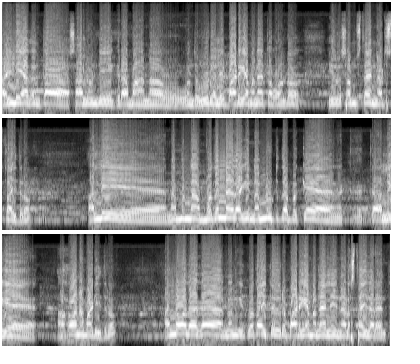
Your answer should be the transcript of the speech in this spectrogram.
ಹಳ್ಳಿಯಾದಂಥ ಸಾಲುಂಡಿ ಗ್ರಾಮ ಅನ್ನೋ ಒಂದು ಊರಲ್ಲಿ ಬಾಡಿಗೆ ಮನೆ ತಗೊಂಡು ಇವರು ಸಂಸ್ಥೆ ನಡೆಸ್ತಾ ಇದ್ರು. ಅಲ್ಲಿ, ನಮ್ಮನ್ನು ಮೊದಲನೇದಾಗಿ ನನ್ನ ಹುಟ್ಟಿದ ಕ- ಅಲ್ಲಿಗೆ ಆಹ್ವಾನ ಮಾಡಿದರು. ಅಲ್ಲಿ ಹೋದಾಗ ನನಗೆ ಗೊತ್ತಾಯಿತು ಇವರು ಬಾಡಿಗೆ ಮನೆಯಲ್ಲಿ ನಡೆಸ್ತಾ ಇದ್ದಾರೆ ಅಂತ.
